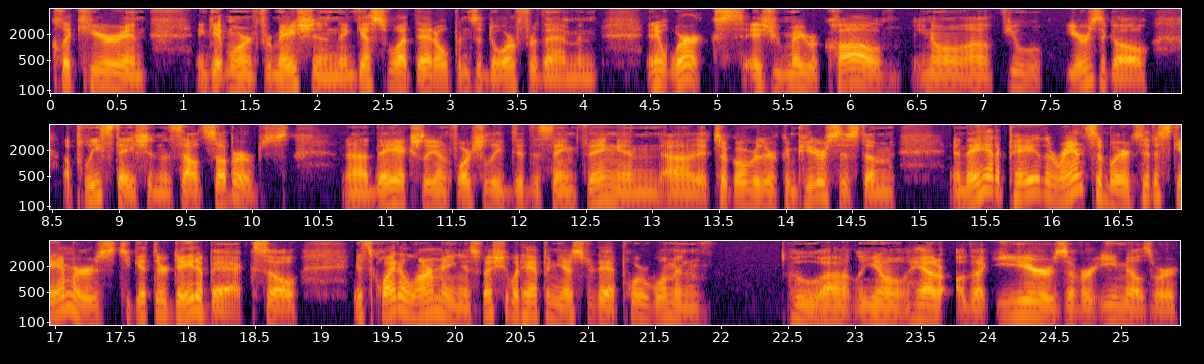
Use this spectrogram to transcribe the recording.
click here and, and get more information. And guess what? That opens a door for them. And, and it works. As you may recall you know a few years ago a police station in the south suburbs uh, they actually unfortunately did the same thing and uh, it took over their computer system and they had to pay the ransomware to the scammers to get their data back. So it's quite alarming especially what happened yesterday. That poor woman who uh, you know had like years of her emails were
